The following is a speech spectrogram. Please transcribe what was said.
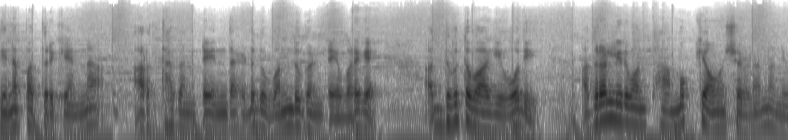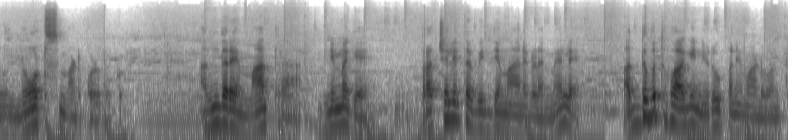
ದಿನಪತ್ರಿಕೆಯನ್ನು ಅರ್ಧ ಗಂಟೆಯಿಂದ ಹಿಡಿದು ಒಂದು ಗಂಟೆಯವರೆಗೆ ಅದ್ಭುತವಾಗಿ ಓದಿ ಅದರಲ್ಲಿರುವಂಥ ಮುಖ್ಯ ಅಂಶಗಳನ್ನು ನೀವು ನೋಟ್ಸ್ ಮಾಡಿಕೊಳ್ಬೇಕು. ಅಂದರೆ ಮಾತ್ರ ನಿಮಗೆ ಪ್ರಚಲಿತ ವಿದ್ಯಮಾನಗಳ ಮೇಲೆ ಅದ್ಭುತವಾಗಿ ನಿರೂಪಣೆ ಮಾಡುವಂಥ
